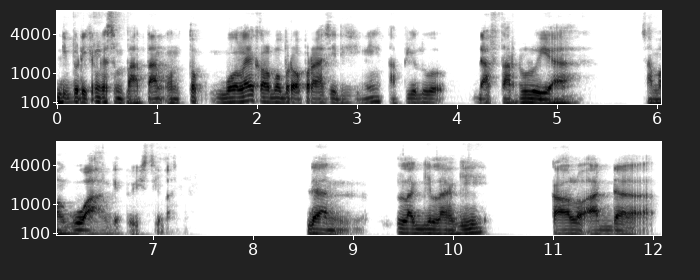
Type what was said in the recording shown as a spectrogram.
diberikan kesempatan untuk boleh kalau mau beroperasi di sini, tapi lu daftar dulu ya sama gua gitu istilahnya. Dan lagi-lagi kalau ada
